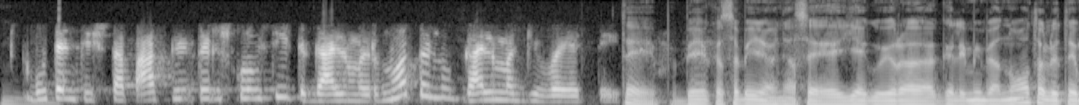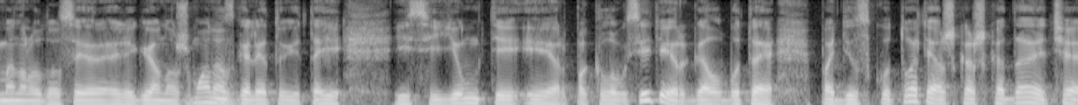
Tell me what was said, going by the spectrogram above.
Būtent į šitą paskaitą ir išklausyti. Galima ir nuotoliu, galima gyvai ateiti. Taip, be jokios abejonės, jeigu yra galimybė nuotoliu, tai man rodos regiono žmonės galėtų į tai įsijungti ir paklausyti ir galbūt padiskutuoti. Aš kažkada čia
